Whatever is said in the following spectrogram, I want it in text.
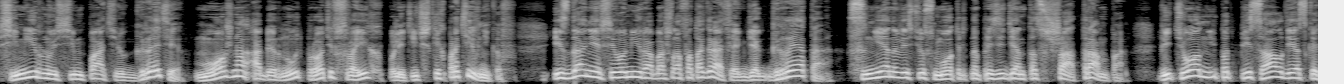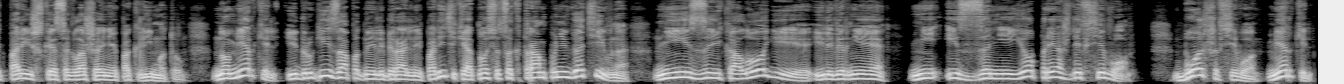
Всемирную симпатию к Грете можно обернуть против своих политических противников. Издание «Всего мира» обошла фотография, где Грета с ненавистью смотрит на президента США Трампа. Ведь он не подписал, дескать, Парижское соглашение по климату. Но Меркель и другие западные либеральные политики относятся к Трампу негативно. Не из-за экологии, или вернее, не из-за нее прежде всего. Больше всего Меркель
